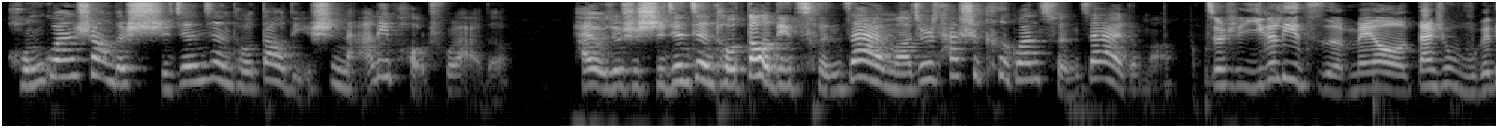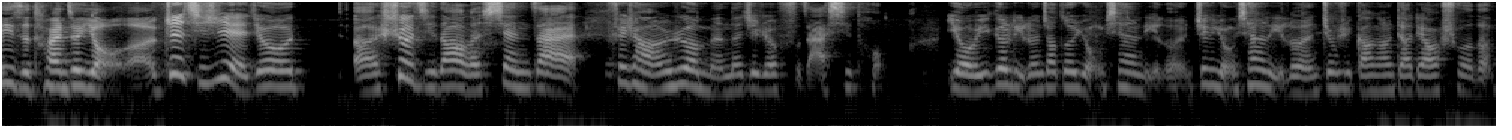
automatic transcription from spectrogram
宏观上的时间箭头到底是哪里跑出来的？还有就是时间箭头到底存在吗？就是它是客观存在的吗？就是一个粒子没有，但是五个粒子突然就有了。这其实也就呃涉及到了现在非常热门的这个复杂系统。有一个理论叫做涌现理论，这个涌现理论就是刚刚雕雕说的，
